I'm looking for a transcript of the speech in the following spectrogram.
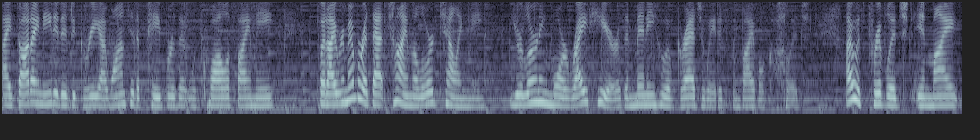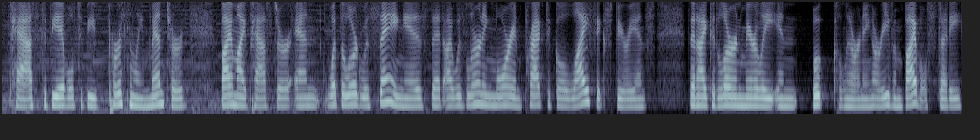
I thought I needed a degree. I wanted a paper that would qualify me. But I remember at that time the Lord telling me, You're learning more right here than many who have graduated from Bible college. I was privileged in my past to be able to be personally mentored by my pastor. And what the Lord was saying is that I was learning more in practical life experience than I could learn merely in book learning or even Bible study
